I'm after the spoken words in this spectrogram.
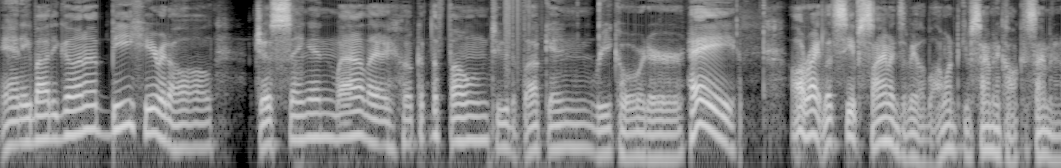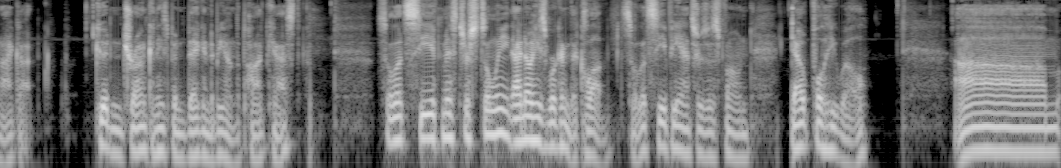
Anybody gonna be here at all? Just singing while I hook up the phone to the fucking recorder. Hey! All right, let's see if Simon's available. I wanted to give Simon a call because Simon and I got good and drunk and he's been begging to be on the podcast. So let's see if Mr. Stalline, I know he's working at the club, so let's see if he answers his phone. Doubtful he will. Um,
